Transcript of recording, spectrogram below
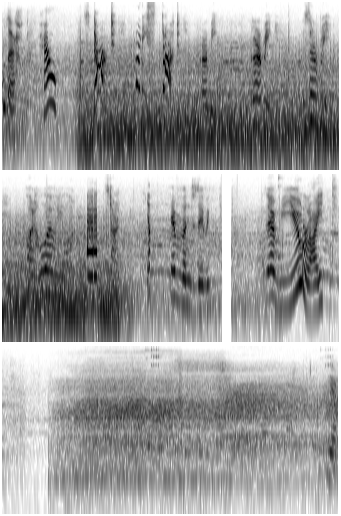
Who the hell? Start! Buddy, start! Kirby. Kirby. Zerby. Or whoever you are. Start. Yep, everyone's leaving. Except you, right? Yeah.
